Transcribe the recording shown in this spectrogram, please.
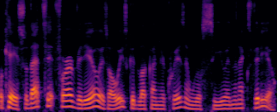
Okay, so that's it for our video. As always, good luck on your quiz, and we'll see you in the next video.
